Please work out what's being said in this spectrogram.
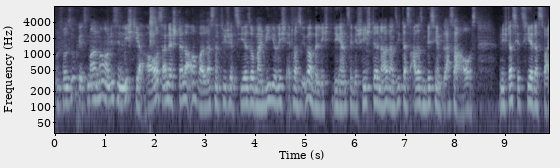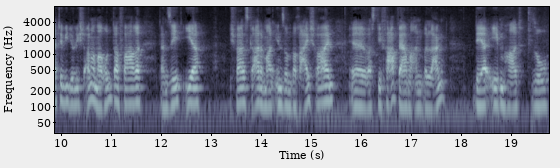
Und versuche jetzt mal, mal ein bisschen Licht hier aus an der Stelle auch, weil das natürlich jetzt hier so mein Videolicht etwas überbelichtet, die ganze Geschichte. Na, dann sieht das alles ein bisschen blasser aus. Wenn ich das jetzt hier, das zweite Videolicht auch nochmal runterfahre, dann seht ihr, ich fahre jetzt gerade mal in so einen Bereich rein, äh, was die Farbwärme anbelangt, der eben halt so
